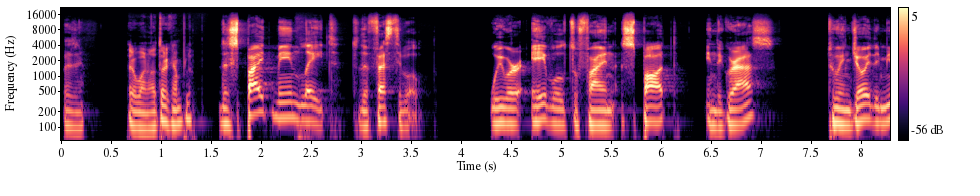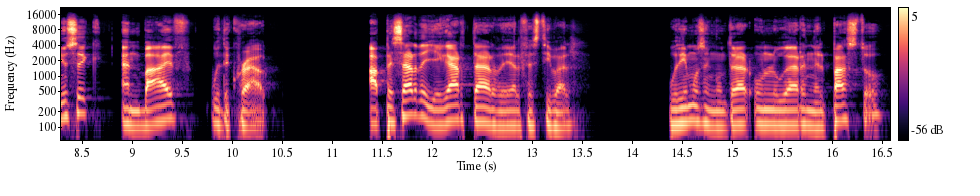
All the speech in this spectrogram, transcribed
Pues sí. Pero bueno, otro ejemplo. Despite being late to the festival, we were able to find a spot in the grass to enjoy the music and vibe with the crowd. A pesar de llegar tarde al festival, pudimos encontrar un lugar en el pasto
